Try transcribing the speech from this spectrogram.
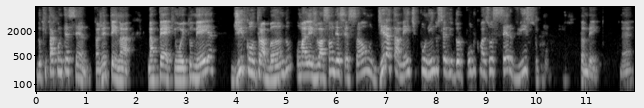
do que está acontecendo. Então, a gente tem na, na PEC 186, de contrabando, uma legislação de exceção diretamente punindo o servidor público, mas o serviço também, né,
